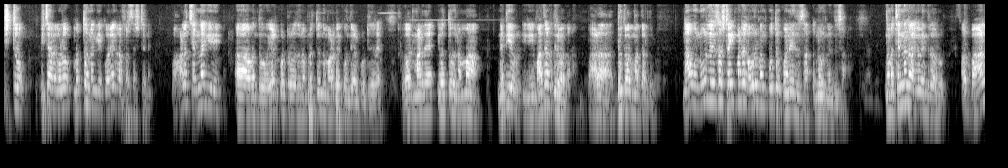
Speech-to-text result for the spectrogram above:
ಇಷ್ಟು ವಿಚಾರಗಳು ಮತ್ತು ನನಗೆ ಕೊರಿಯೋಗ್ರಾಫರ್ಸ್ ಅಷ್ಟೇನೆ. ಬಹಳ ಚೆನ್ನಾಗಿ ಒಂದು ಹೇಳ್ಕೊಟ್ರು ಅದನ್ನ ಪ್ರತಿಯೊಂದು ಮಾಡಬೇಕು ಅಂತ ಹೇಳ್ಕೊಟ್ಟಿದ್ದಾರೆ. ಇವಾಗ ಮಾಡಿದೆ, ಇವತ್ತು ನಮ್ಮ ನಟಿಯವರು, ಈಗ ಮಾತಾಡ್ತಿರುವಾಗ ಬಹಳ ಅದ್ಭುತವಾಗಿ ಮಾತಾಡಿದ್ರು. ನಾವು ನೂರನೇ ದಿವಸ ಸ್ಟ್ರೈಕ್ ಮಾಡಿದಾಗ ಅವರು ಬಂದು ಕೂತರು ಕೊನೆಯ ದಿವಸ, ನೂರನೇ ದಿವಸ. ನಮ್ಮ ಚಂದನ್ ರಾಘವೇಂದ್ರ ಅವರು. ಅವ್ರು ಬಹಳ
